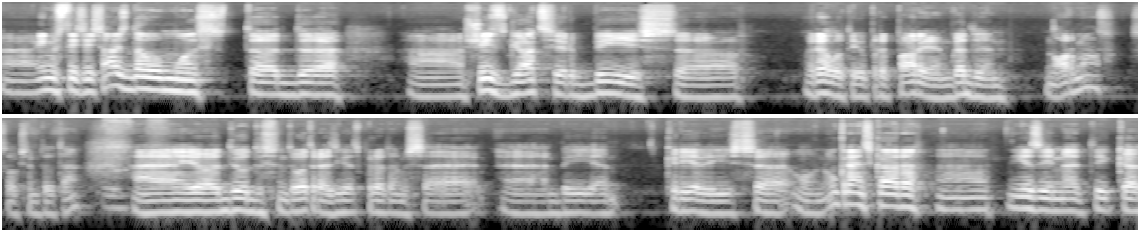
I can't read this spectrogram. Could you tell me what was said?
investīcijas aizdevumos, tad šis gads ir bijis relatīvi pret pārējiem gadiem normāls, tā. Jo 22. gads, protams, bija Krievijas un Ukraiņas kara iezīmē, tika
